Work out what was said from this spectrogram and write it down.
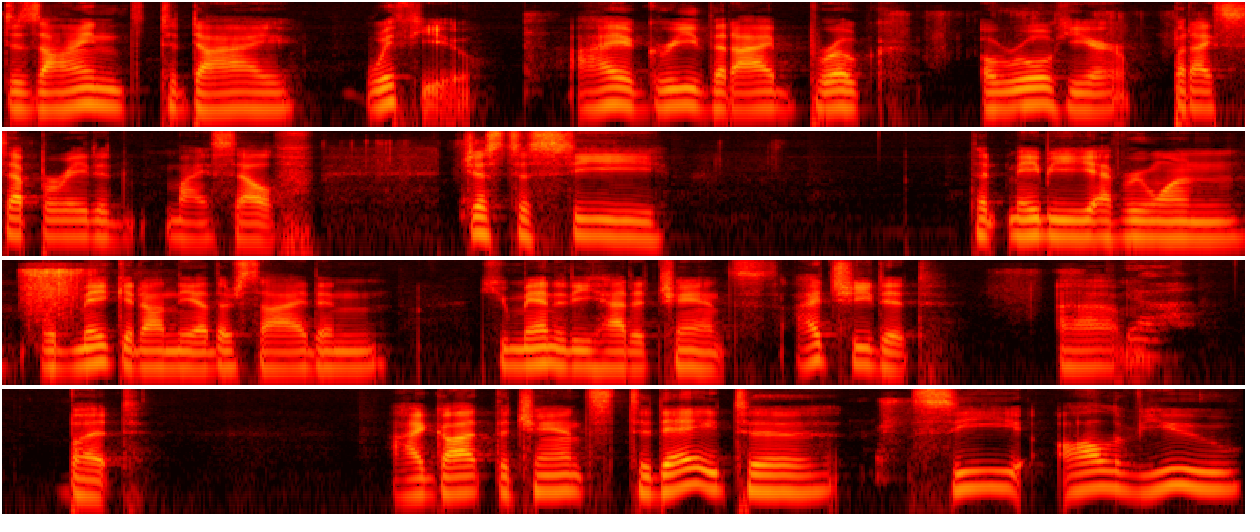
designed to die with you. I agree that I broke a rule here, but I separated myself just to see that maybe everyone would make it on the other side and humanity had a chance. I cheated. Um, Yeah. but I got the chance today to see all of you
